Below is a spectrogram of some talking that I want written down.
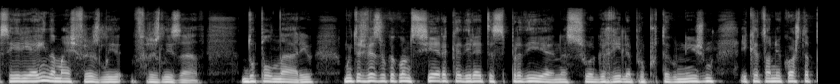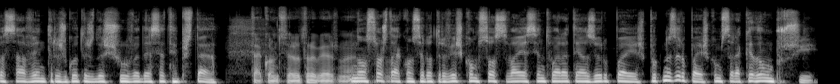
sairia ainda mais fragilizado do plenário, muitas vezes o que acontecia era que a direita se perdia na sua guerrilha para o protagonismo e que António Costa passava entre as gotas da chuva dessa tempestade. Está a acontecer outra vez, não é? Não só está a acontecer outra vez, como só se vai acentuar até às europeias. Porque nas europeias, como será cada um por si,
